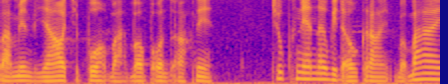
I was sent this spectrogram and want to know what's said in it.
បាទមានប្រយោជន៍ចំពោះបាទបងប្អូនទាំងអស់គ្នាជួបគ្នានៅវីដេអូក្រោយបាយបាយ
